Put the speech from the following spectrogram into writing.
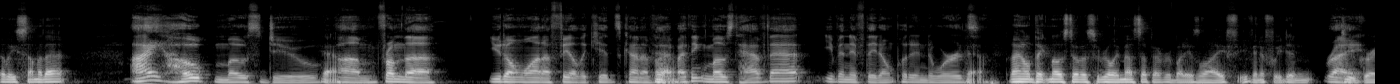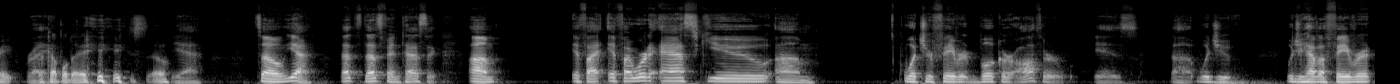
at least some of that. I hope most do. Yeah. Um, from the you don't want to fail the kids kind of vibe. Yeah. I think most have that, even if they don't put it into words. Yeah. But I don't think most of us would really mess up everybody's life, even if we didn't do great right. a couple days. so Yeah. So yeah, that's that's fantastic. Um, if I if I were to ask you, um, what your favorite book or author is, uh, would you would you have a favorite?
